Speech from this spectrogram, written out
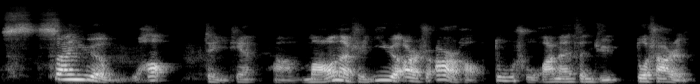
三月五号这一天啊，毛呢是一月二十二号督促华南分局多杀人，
